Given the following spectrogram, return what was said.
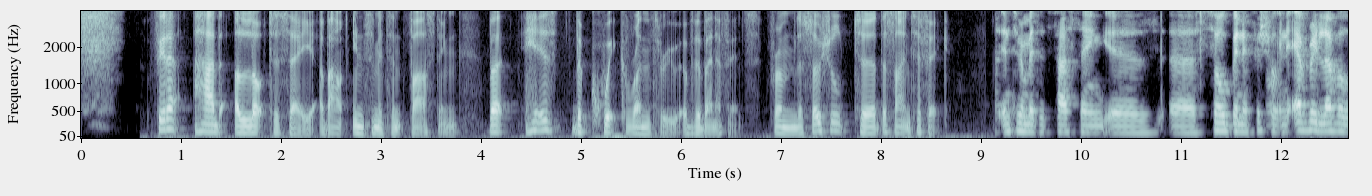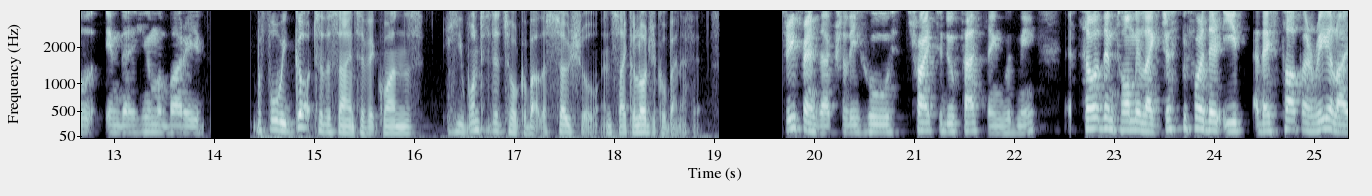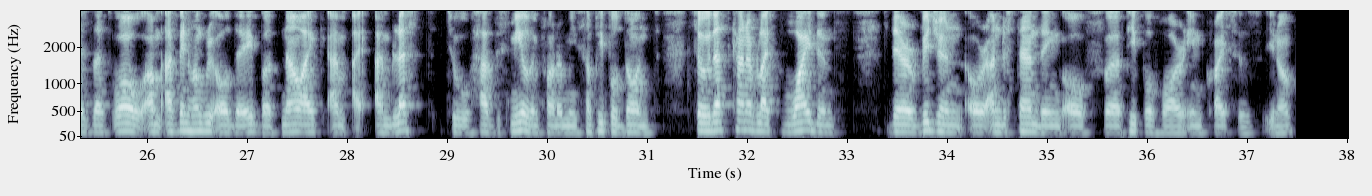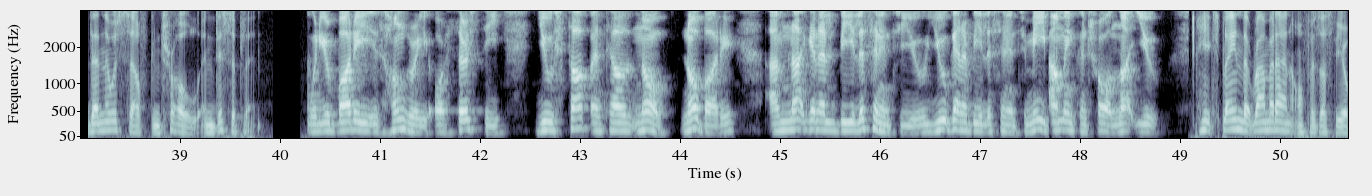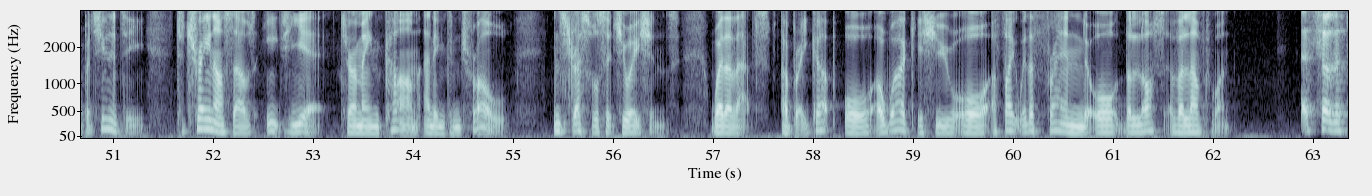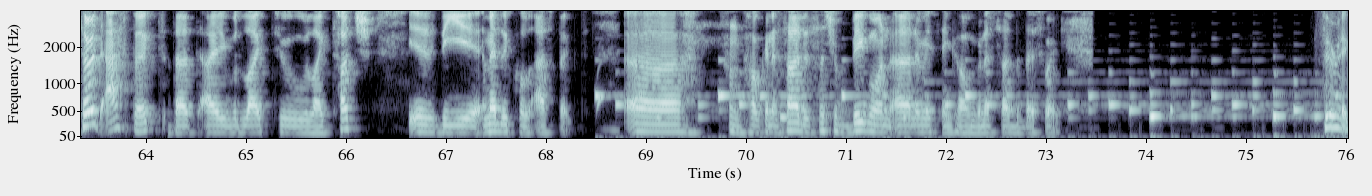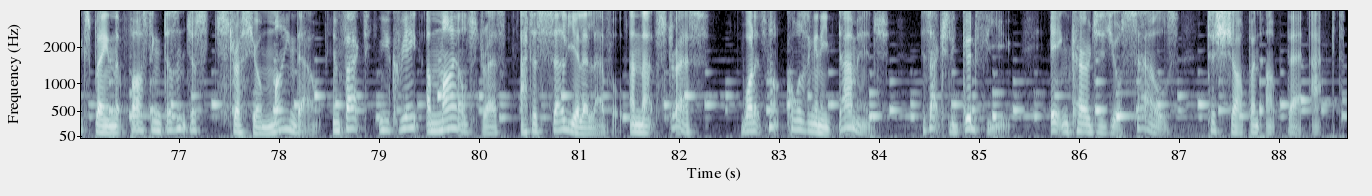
Fira had a lot to say about intermittent fasting, but here's the quick run through of the benefits, from the social to the scientific intermittent fasting is uh, so beneficial in every level in the human body. Before we got to the scientific ones, he wanted to talk about the social and psychological benefits. Three friends actually who tried to do fasting with me. Some of them told me like just before they eat, they stop and realize that wow, i have been hungry all day, but now I, I'm I, am i am blessed to have this meal in front of me. Some people don't, so that kind of like widens their vision or understanding of uh, people who are in crisis. You know. Then there was self control and discipline. When your body is hungry or thirsty, you stop and tell, no, nobody, I'm not going to be listening to you. You're going to be listening to me. I'm in control, not you. He explained that Ramadan offers us the opportunity to train ourselves each year to remain calm and in control in stressful situations, whether that's a breakup or a work issue or a fight with a friend or the loss of a loved one so the third aspect that i would like to like touch is the medical aspect uh, how can i start? It's such a big one. Uh, let me think how i'm gonna start the best way. Fira explained that fasting doesn't just stress your mind out. In fact, you create a mild stress at a cellular level, and that stress, while it's not causing any damage, is actually good for you. It encourages your cells to sharpen up their act.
